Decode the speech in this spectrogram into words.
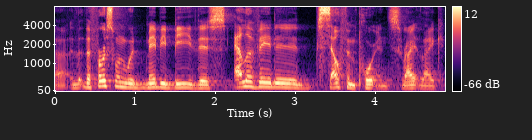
uh, the first one would maybe be this elevated self importance, right? Like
